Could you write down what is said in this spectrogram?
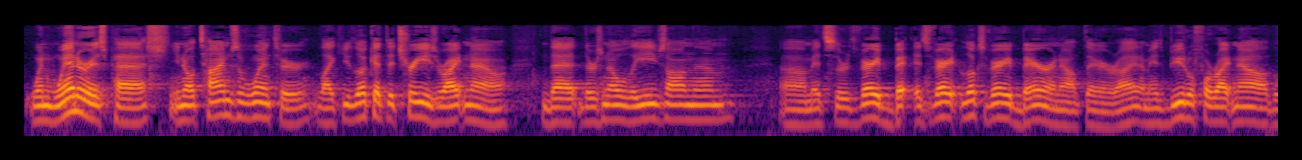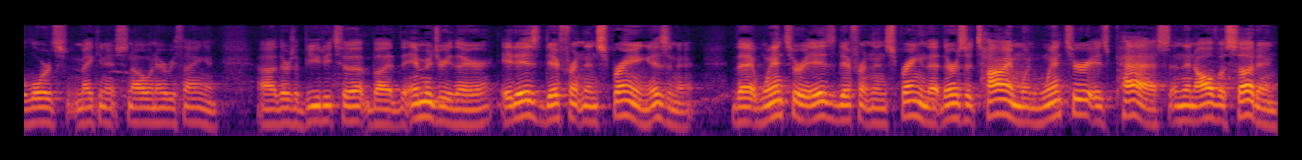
when winter is past, you know, times of winter, like you look at the trees right now, that there's no leaves on them. Um, it's there's very it's very it looks very barren out there, right? I mean, it's beautiful right now. The Lord's making it snow and everything, and uh, there's a beauty to it. But the imagery there, it is different than spring, isn't it? That winter is different than spring. That there's a time when winter is past, and then all of a sudden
